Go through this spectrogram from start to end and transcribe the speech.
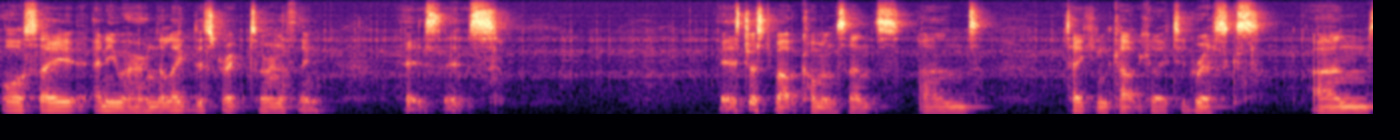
or say anywhere in the Lake District or anything. It's it's it's just about common sense and taking calculated risks and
